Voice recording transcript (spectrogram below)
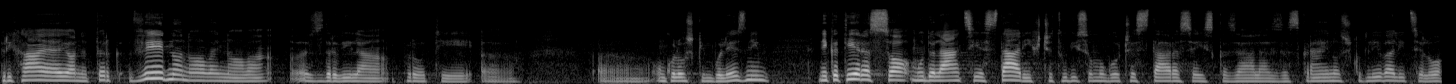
prihajajo na trg vedno nova in nova uh, zdravila proti uh, uh, onkološkim boleznim. Nekatera so modulacije starih, če tudi so mogoče stara se izkazala za skrajno škodljiva ali celo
